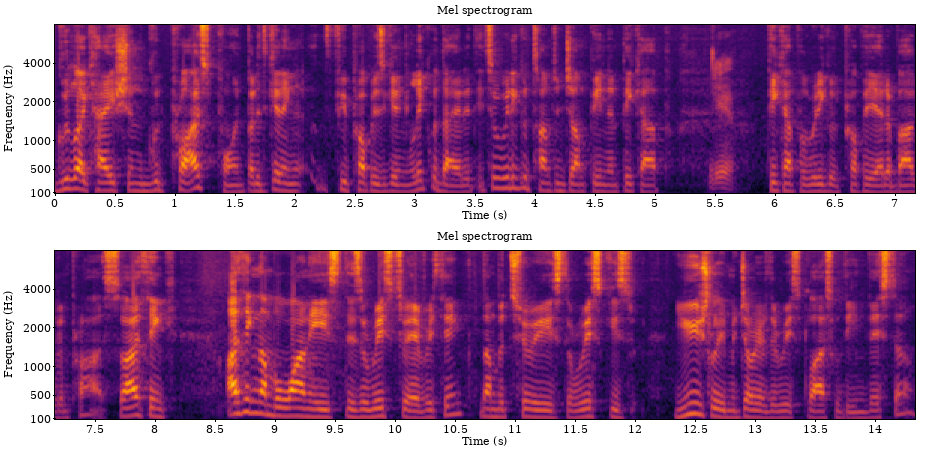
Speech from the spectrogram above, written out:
good location, good price point, but it's getting a few properties are getting liquidated, it's a really good time to jump in and pick up Yeah. pick up a really good property at a bargain price. So I think I think number one is there's a risk to everything. Number two is the risk is usually the majority of the risk lies with the investor.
